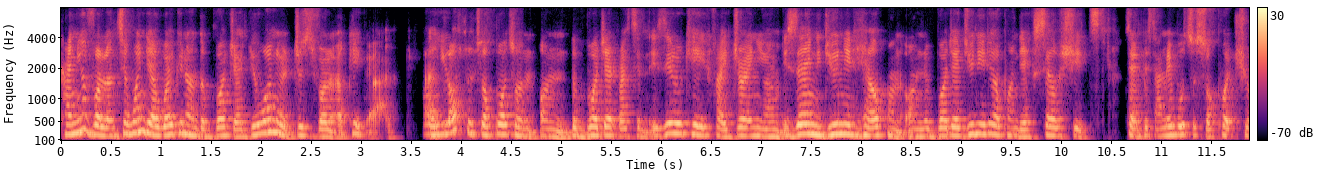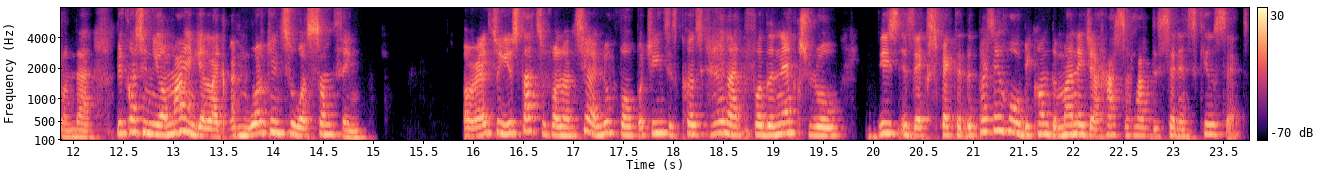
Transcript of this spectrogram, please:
can you volunteer when they're working on the budget? You want to just volunteer? Okay, uh, I oh. love to support on, on the budget writing. Is it okay if I join you? Is there any, do you need help on, on the budget? Do you need help on the Excel sheets templates? I'm able to support you on that. Because in your mind, you're like, I'm working towards something. All right. So you start to volunteer and look for opportunities because you for the next role, this is expected. The person who will become the manager has to have the certain skill set.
